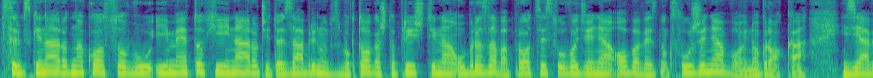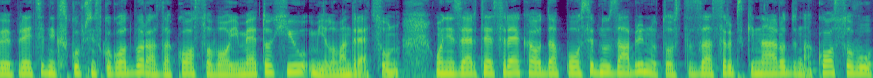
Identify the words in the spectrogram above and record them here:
Srpski narod na Kosovu i Metohiji naročito je zabrinut zbog toga što Priština ubrzava proces uvođenja obaveznog služenja vojnog roka, izjavio je predsjednik Skupštinskog odbora za Kosovo i Metohiju Milovan Drecun. On je za RTS rekao da posebnu zabrinutost za srpski narod na Kosovu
